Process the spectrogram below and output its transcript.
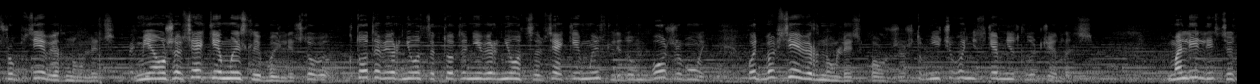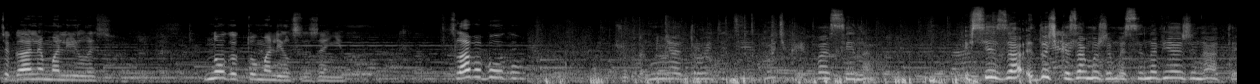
чтобы все вернулись. У меня уже всякие мысли были, что кто-то вернется, кто-то не вернется. Всякие мысли. Думаю, боже мой, хоть бы все вернулись позже, чтобы ничего ни с кем не случилось. Молились, тетя Галя молилась. Много кто молился за них. Слава Богу. У меня трое детей, дочка и два сына. И все за... дочка замужем, и сыновья женаты.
